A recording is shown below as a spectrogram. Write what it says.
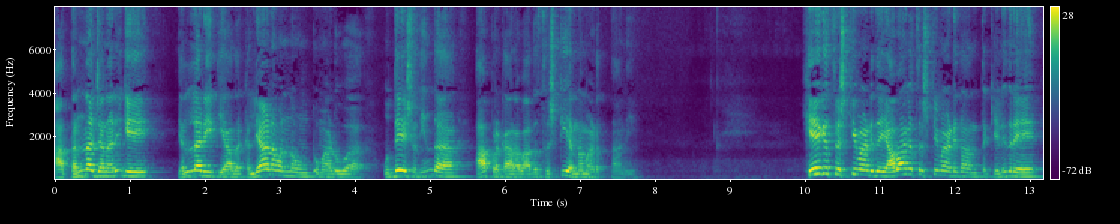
ಆ ತನ್ನ ಜನರಿಗೆ ಎಲ್ಲ ರೀತಿಯಾದ ಕಲ್ಯಾಣವನ್ನು ಉಂಟು ಮಾಡುವ ಉದ್ದೇಶದಿಂದ ಆ ಪ್ರಕಾರವಾದ ಸೃಷ್ಟಿಯನ್ನು ಮಾಡುತ್ತಾನೆ. ಹೇಗೆ ಸೃಷ್ಟಿ ಮಾಡಿದೆ, ಯಾವಾಗ ಸೃಷ್ಟಿ ಮಾಡಿದ ಅಂತ ಕೇಳಿದರೆ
